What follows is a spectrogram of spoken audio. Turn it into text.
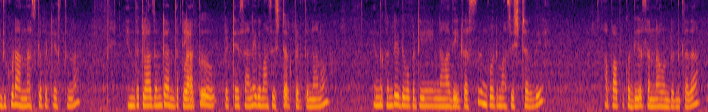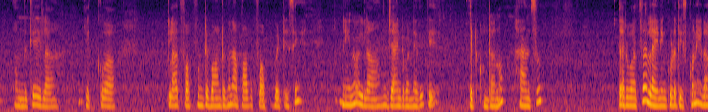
ఇది కూడా అందాజకే పెట్టేస్తున్నా. ఎంత క్లాత్ ఉంటే అంత క్లాత్ పెట్టేసాను ఇది మా సిస్టర్కి పెడుతున్నాను. ఎందుకంటే ఇది ఒకటి నాది డ్రెస్ ఇంకోటి మా సిస్టర్ది. ఆ పాప కొద్దిగా సన్నగా ఉంటుంది కదా అందుకే ఇలా ఎక్కువ క్లాత్ పప్పు ఉంటే బాగుంటుందని ఆ పాపకు పప్పు పెట్టేసి నేను ఇలా జాయింట్ అనేది పెట్టుకుంటాను హ్యాండ్స్. తర్వాత లైనింగ్ కూడా తీసుకొని ఇలా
